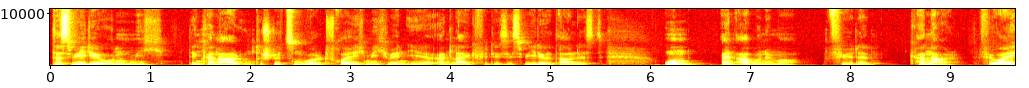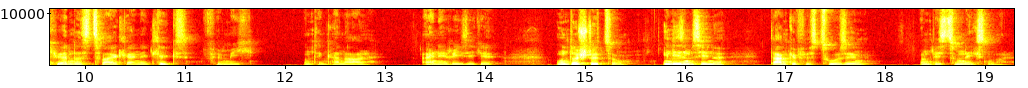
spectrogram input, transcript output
das Video und mich den Kanal unterstützen wollt, freue ich mich, wenn ihr ein Like für dieses Video da lässt und ein Abonnement für den Kanal. Für euch wären das zwei kleine Klicks, für mich und den Kanal eine riesige Unterstützung. In diesem Sinne, danke fürs Zusehen und bis zum nächsten Mal.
